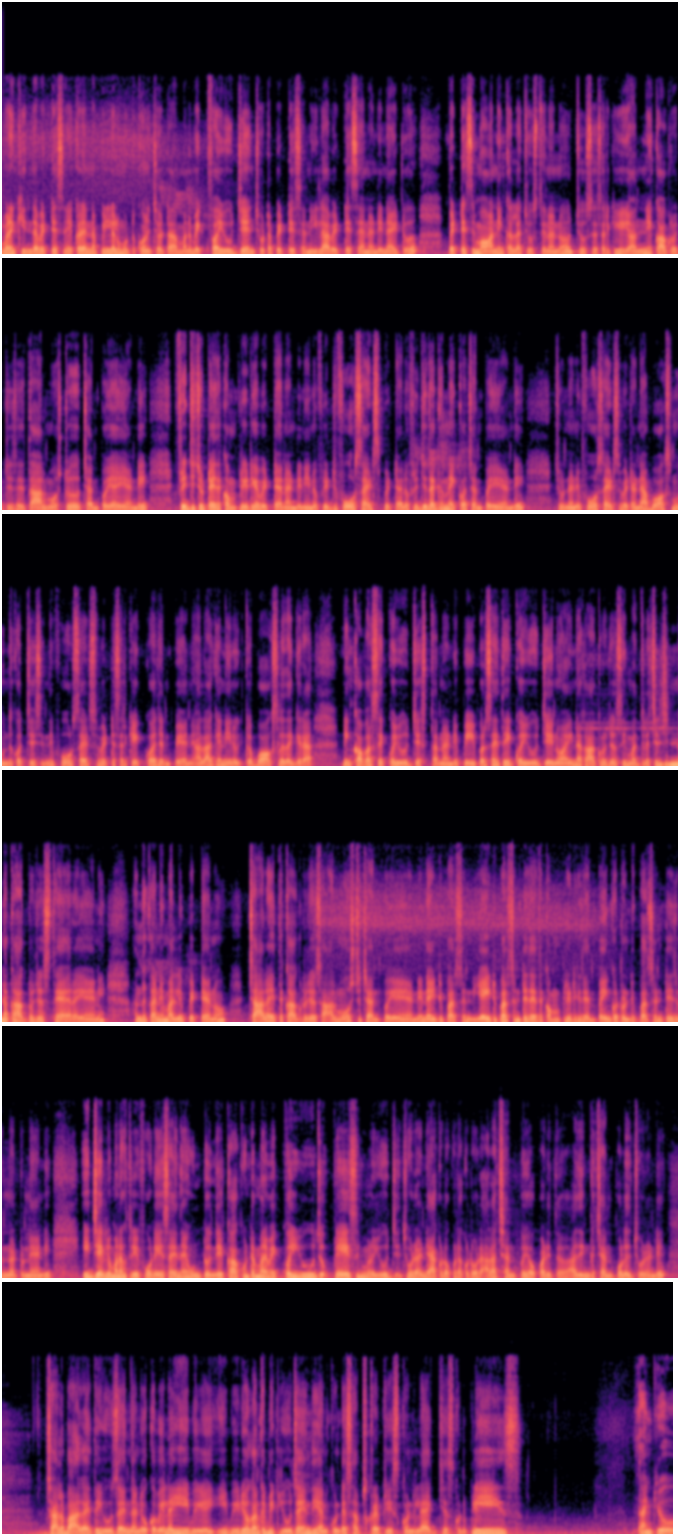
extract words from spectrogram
మనం కింద పెట్టేసి ఎక్కడైనా పిల్లలు ముట్టుకొని చోట మనం ఎక్కువ యూజ్ చేయని చోట పెట్టేసాను ఇలా పెట్టేశానండి నైట్. పెట్టేసి మార్నింగ్ కల్లా చూస్తున్నాను. చూసేసరికి అన్ని కాక్రోచెస్ అయితే ఆల్మోస్ట్ చనిపోయాయండి. ఫ్రిడ్జ్ చుట్టూ అయితే కంప్లీట్గా పెట్టానండి నేను. ఫ్రిడ్జ్ ఫోర్ సైడ్స్ పెట్టాను ఫ్రిడ్జ్ దగ్గరనే ఎక్కువ చనిపోయాయండి. చూడండి ఫోర్ సైడ్స్ పెట్టండి. ఆ బాక్స్ ముందుకు వచ్చేసింది ఫోర్ సైడ్స్ పెట్టేసరికి ఎక్కువ చనిపోయాయి అలాగే నేను ఇక బాక్స్ల దగ్గర నేను కవర్స్ ఎక్కువ యూజ్ చేస్తానండి. పేపర్స్ అయితే ఎక్కువ యూజ్ చేయను. అయినా కాక్రోచెస్ ఈ మధ్యలో చిన్న చిన్న కాక్రోచెస్ తయారయ్యాయని అందుకని మళ్ళీ పెట్టాను. చాలా అయితే కాక్రోచెస్ ఆల్మోస్ట్ చనిపోయాయండి. నైంటీ పర్సెంట్ ఎయిటీ పర్సెంటేజ్ అయితే కంప్లీట్గా చనిపోయి ఇంకా ట్వంటీ పర్సెంటేజ్ ఉన్నట్టున్నాయండి. ఈ జెల్ మనకు త్రీ ఫోర్ డేస్ అయినా ఉంటుంది. కాకుంటే మనం ఎక్కువ యూజ్ ప్లేస్ మనం యూజ్ చూడండి అక్కడొకటి అక్కడొకటి అలా చనిపోయి పడుతుంది అది ఇంకా చనిపోలేదు చూడండి. చాలా బాగా అయితే యూజ్ అయిందండి. ఒకవేళ ఈ ఈ వీడియో కనుక మీకు యూజ్ అయింది అనుకుంటే సబ్స్క్రైబ్ చేసుకోండి లైక్ చేసుకోండి ప్లీజ్. Thank you.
